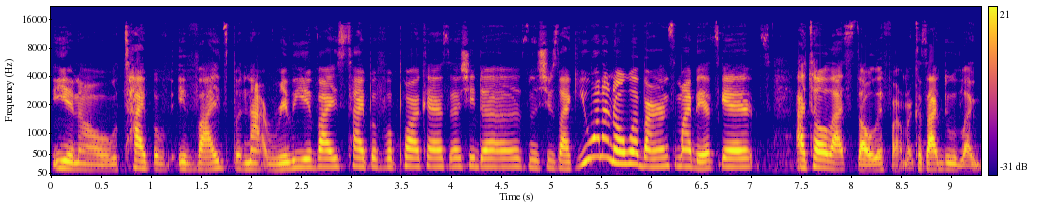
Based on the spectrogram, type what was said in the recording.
you know, type of advice, but not really advice type of a podcast that she does. And she was like, You want to know what burns my biscuits? I told her I stole it from her because I do like,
